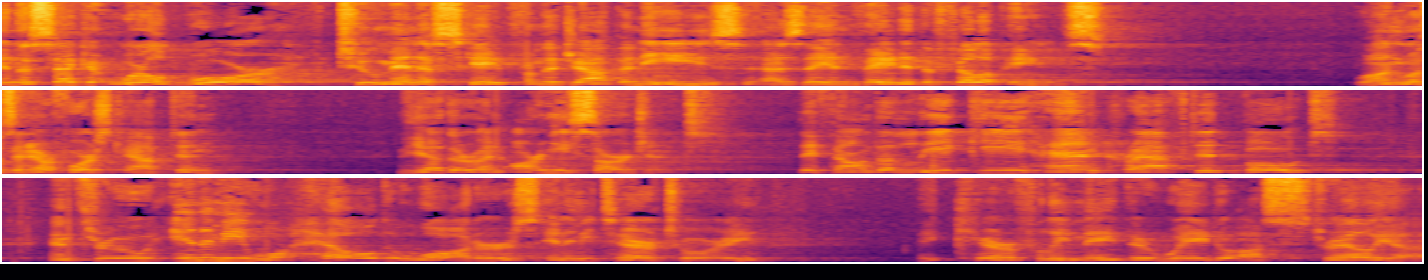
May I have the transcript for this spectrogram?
In the Second World War, two men escaped from the Japanese as they invaded the Philippines. One was an Air Force captain, the other an Army sergeant. They found a leaky, handcrafted boat, and through enemy held waters, enemy territory, they carefully made their way to Australia.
